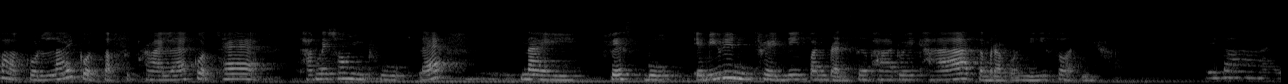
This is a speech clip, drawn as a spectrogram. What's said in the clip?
ฝากกดไลค์ กด Subscribe และกดแชร์ทั้งในช่อง YouTube และใน Facebook e m i r i n Training ปันแบรนด์เสื้อผ้าด้วยค่ะ สำหรับวันนี้สวัสดีค่ะ บ๊ายบาย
